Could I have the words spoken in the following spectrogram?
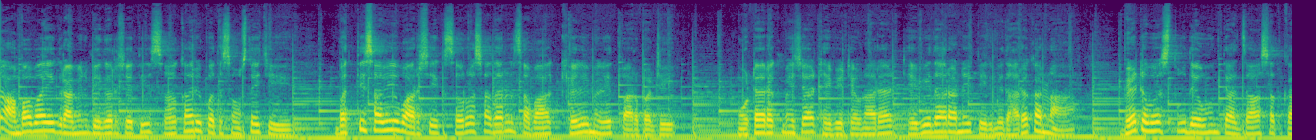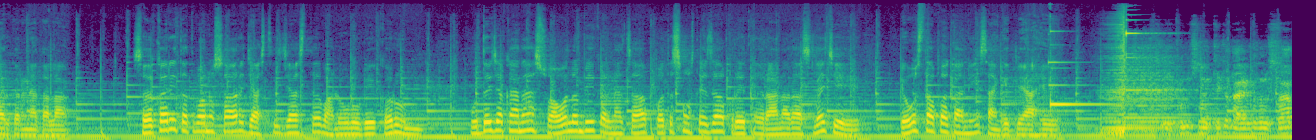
अंबाबाई ग्रामीण बिगर शेती सहकारी पतसंस्थेची बत्तीसावी वार्षिक सर्वसाधारण सभा खेळीमेळीत पार पडली. मोठ्या रकमेच्या ठेवी ठेवणाऱ्या ठेवीदार आणि पिगमीधारकांना भेटवस्तू देऊन त्यांचा सत्कार करण्यात आला. सहकारी तत्वानुसार जास्तीत जास्त भांडवल उभे करून उद्योजकांना स्वावलंबी करण्याचा पतसंस्थेचा प्रयत्न राहणार असल्याचे व्यवस्थापकांनी सांगितले आहे. एकूण संस्थेच्या तारखेनुसार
